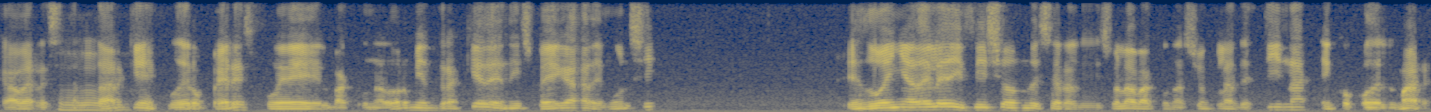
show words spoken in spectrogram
Cabe resaltar mm. que Escudero Pérez fue el vacunador, mientras que Denis Vega de Murci es dueña del edificio donde se realizó la vacunación clandestina en Coco del Mar.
